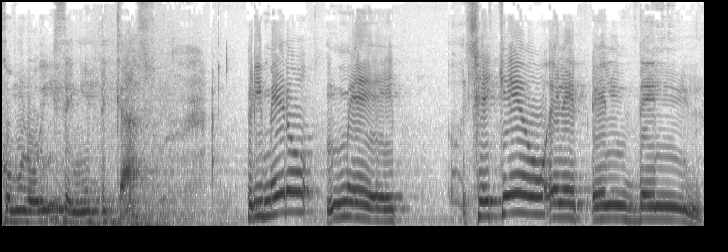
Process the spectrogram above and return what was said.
como lo hice en este caso. Primero me chequeo el, el del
